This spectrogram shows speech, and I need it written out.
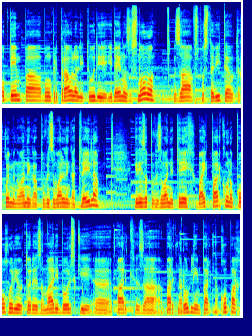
Ob tem pa bomo pripravljali tudi idejno zasnovo za vzpostavitev tako imenovanega povezovalnega traila. Gre za povezovanje treh bike parkov na Pohorju, torej za Mariborski eh, park, za park na Rogli in park na Kopah,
